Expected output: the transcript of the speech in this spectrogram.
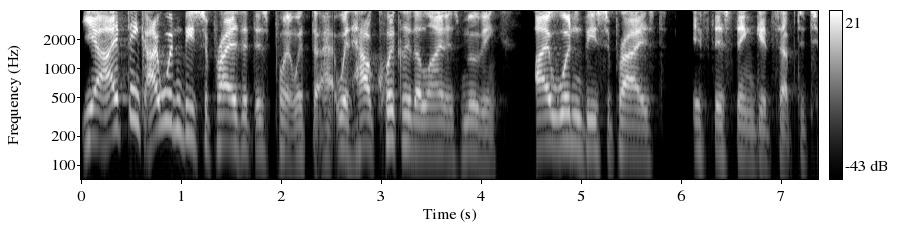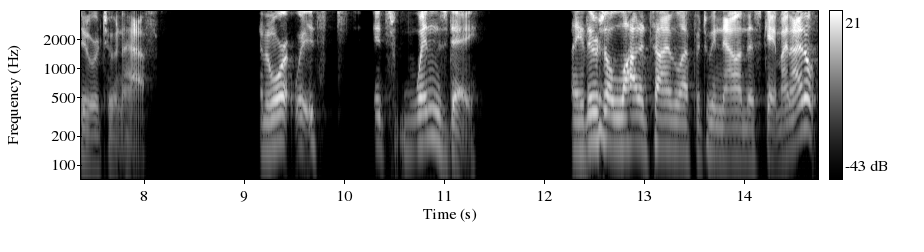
Yeah, I think I wouldn't be surprised at this point with the with how quickly the line is moving. I wouldn't be surprised if this thing gets up to two or two and a half. I mean, we're, it's it's Wednesday. Like, there's a lot of time left between now and this game, and I don't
